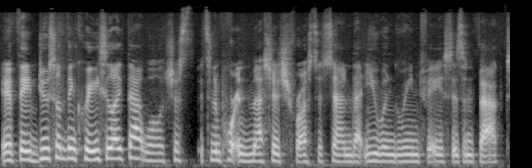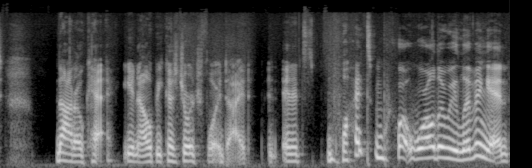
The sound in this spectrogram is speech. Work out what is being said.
And if they do something crazy like that, well, it's just it's an important message for us to send that you in green face is in fact not okay, you know, because George Floyd died. And and it's what? What world are we living in?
